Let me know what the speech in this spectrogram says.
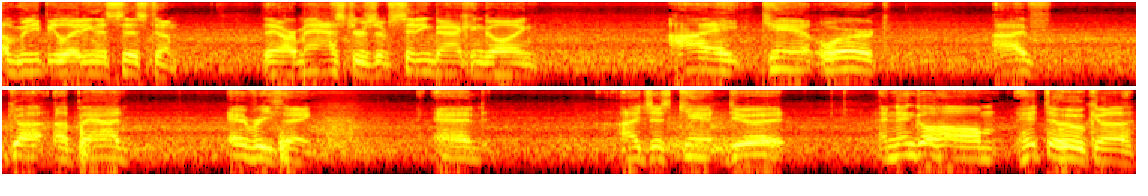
of manipulating the system. They are masters of sitting back and going, I can't work. I've got a bad everything. And I just can't do it. And then go home, hit the hookah,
